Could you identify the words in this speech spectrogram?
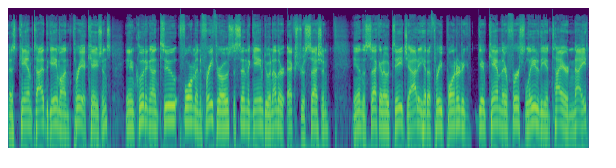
as Cam tied the game on three occasions, including on two Foreman free throws to send the game to another extra session. In the second OT, Jotty hit a three pointer to give Cam their first lead of the entire night.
